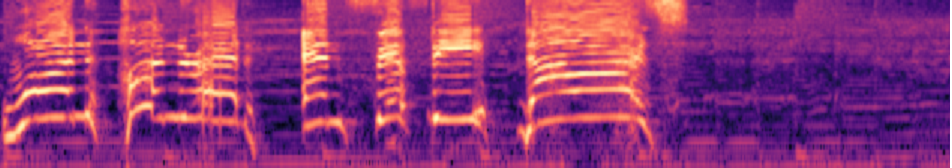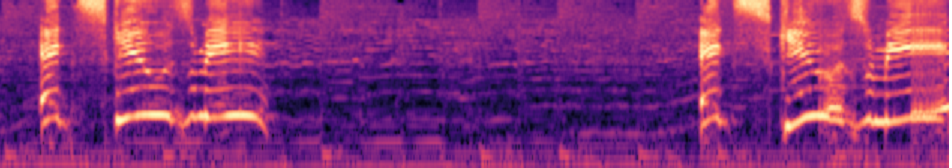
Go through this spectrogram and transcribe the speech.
One hundred and fifty dollars. Excuse me. Excuse me.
